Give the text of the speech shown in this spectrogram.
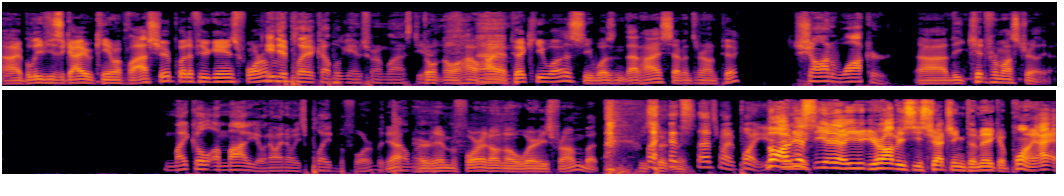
I believe he's a guy who came up last year, played a few games for him. He did play a couple games for him last year. Don't know how high um, a pick he was. He wasn't that high, seventh round pick. Sean Walker, uh, the kid from Australia. Michael Amadio. Now I know he's played before, but yeah, heard him before. I don't know where he's from, but he's certainly. that's, that's, my point. No, I'm just you know, you're obviously stretching to make a point. I,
